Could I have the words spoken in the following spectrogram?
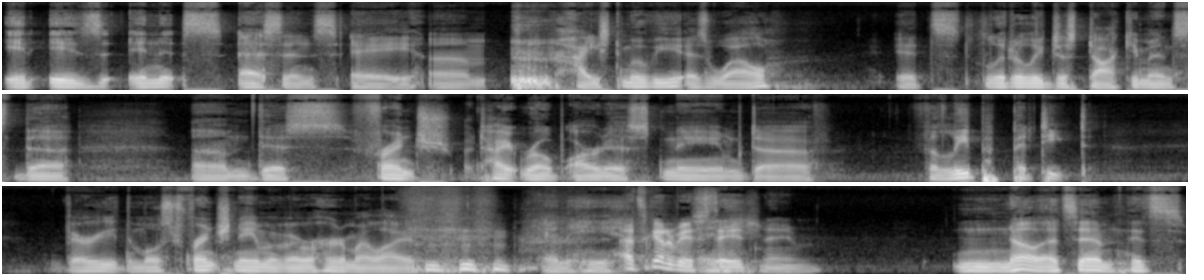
it is in its essence a um, heist movie as well. It's literally just documents the um, this French tightrope artist named uh, Philippe Petit. Very the most French name I've ever heard in my life, and he That's got to be a and he- stage name. no, that's him. It's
